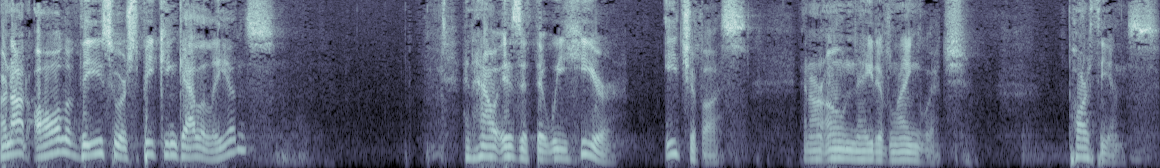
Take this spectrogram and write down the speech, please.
Are not all of these who are speaking Galileans? And how is it that we hear, each of us, in our own native language? Parthians,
